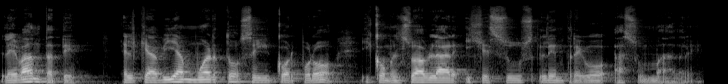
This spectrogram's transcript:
levántate. El que había muerto se incorporó y comenzó a hablar, y Jesús le entregó a su madre.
